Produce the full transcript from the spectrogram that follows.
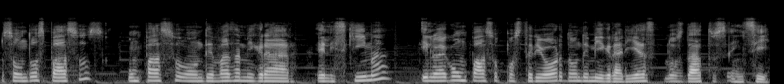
son dos pasos. Un paso donde vas a migrar el esquema y luego un paso posterior donde migrarías los datos en sí.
